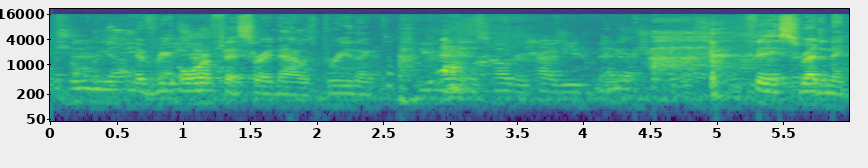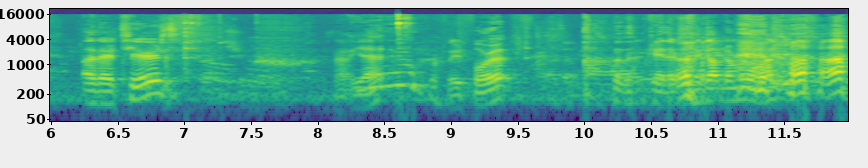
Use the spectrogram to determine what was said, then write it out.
That's like every orifice right now is breathing. Face reddening. Are there tears? Not yet. Wait for it. okay, there's pickup number one.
